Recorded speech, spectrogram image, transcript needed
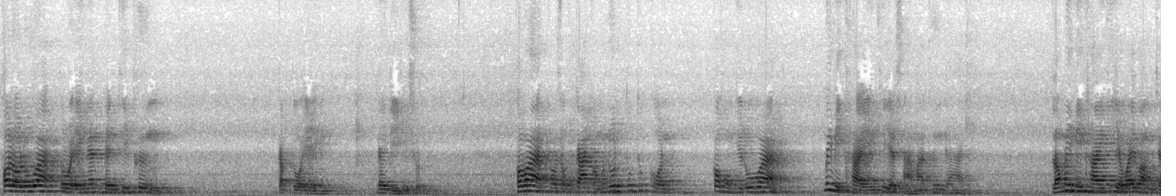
เพราะเรารู้ว่าตัวเองนั้นเป็นที่พึ่งกับตัวเองได้ดีที่สุด เพราะว่าประสบการณ์ของมนุษย์ทุก ๆ คนก็คงจะรู้ว่าไม่มีใครที่จะสามารถพึ่งได้ เราไม่มีใครที่จะไว้วางใจ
